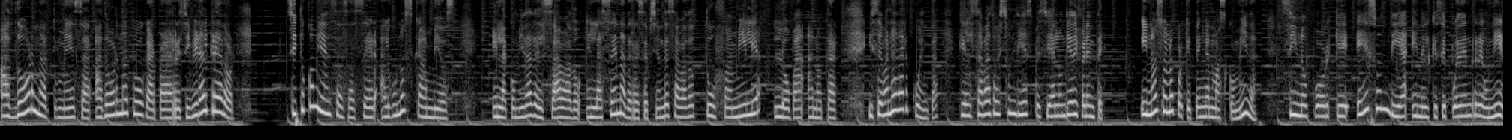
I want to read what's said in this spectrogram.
adorna tu mesa, adorna tu hogar para recibir al Creador. Si tú comienzas a hacer algunos cambios en la comida del sábado, en la cena de recepción de sábado, tu familia lo va a notar y se van a dar cuenta que el sábado es un día especial, un día diferente. Y no solo porque tengan más comida, sino porque es un día en el que se pueden reunir,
